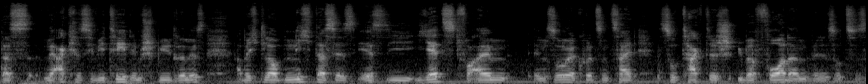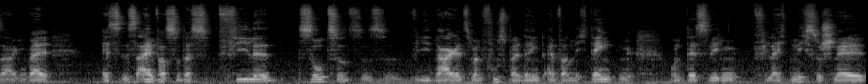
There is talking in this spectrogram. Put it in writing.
dass eine Aggressivität im Spiel drin ist. Aber ich glaube nicht, dass er sie jetzt vor allem in so einer kurzen Zeit so taktisch überfordern will, sozusagen. Weil es ist einfach so, dass viele so zu, wie Nagelsmann Fußball denkt, einfach nicht denken und deswegen vielleicht nicht so schnell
